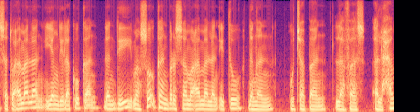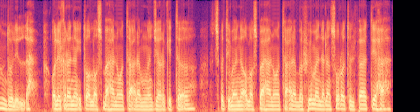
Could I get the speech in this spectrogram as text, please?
satu amalan yang dilakukan dan dimasukkan bersama amalan itu dengan ucapan lafaz alhamdulillah. Oleh kerana itu Allah Subhanahu wa taala mengajar kita seperti mana Allah Subhanahu wa taala berfirman dalam surah Al-Fatihah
